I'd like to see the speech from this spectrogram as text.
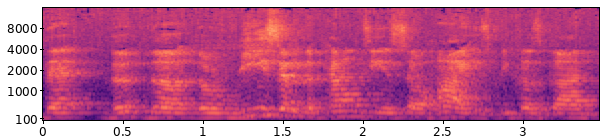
that the, the, the reason the penalty is so high is because God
